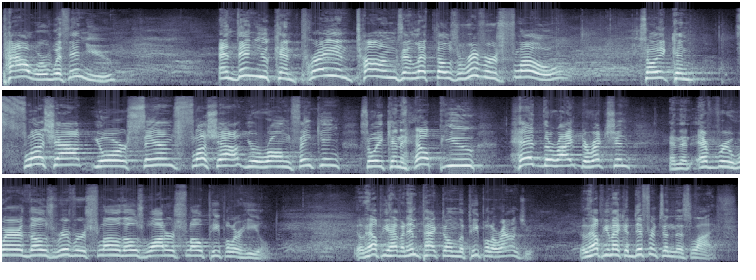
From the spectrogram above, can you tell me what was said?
power within you. And then you can pray in tongues and let those rivers flow so it can flush out your sins, flush out your wrong thinking, so it can help you head the right direction, and then everywhere those rivers flow, those waters flow, people are healed. It'll help you have an impact on the people around you. It'll help you make a difference in this life.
